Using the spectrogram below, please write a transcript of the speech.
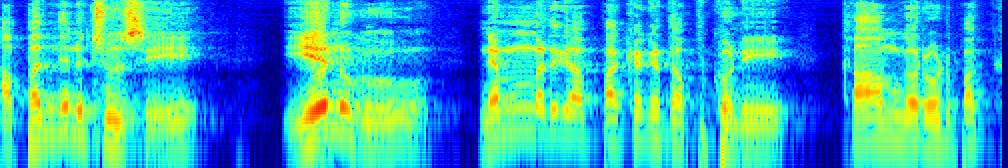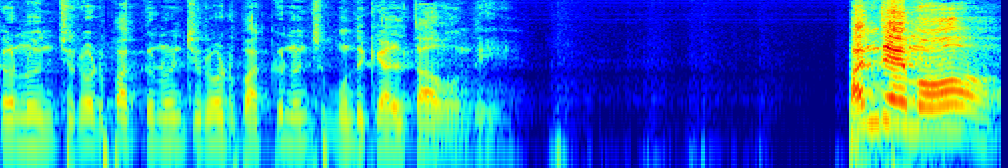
ఆ పందిని చూసి ఏనుగు నెమ్మదిగా పక్కకు తప్పుకొని కాముగా రోడ్డు పక్క నుంచి రోడ్డు పక్క నుంచి రోడ్డు పక్క నుంచి ముందుకు వెళ్తా ఉంది. పందేమో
